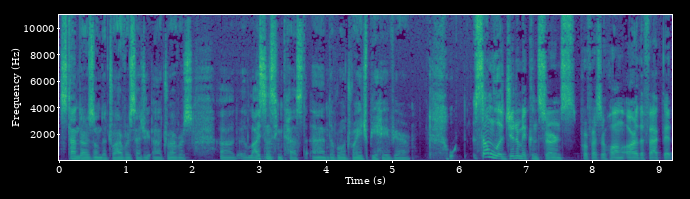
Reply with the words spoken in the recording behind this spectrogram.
standards on the driver's edu- uh, driver's uh, licensing test and the road rage behavior. Some legitimate concerns, Professor Hwang, are the fact that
